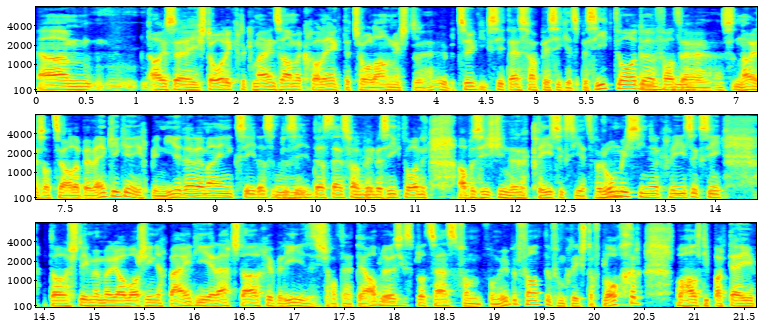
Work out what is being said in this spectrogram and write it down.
Ähm, unser Historiker, gemeinsamer Kollege, der Joe Lang, ist der Überzeugung gewesen, die SVP sei jetzt besiegt worden mhm. von den neuen sozialen Bewegungen. Ich bin nie der Meinung gewesen, dass, mhm. dass die SVP mhm. besiegt worden ist. Aber es ist in einer Krise gewesen. Jetzt, warum mhm. ist es in einer Krise gewesen? Da stimmen wir ja wahrscheinlich beide recht stark überein. Das ist halt der, der Ablösungsprozess vom, vom Übervater, von Christoph Blocher, wo halt die Partei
